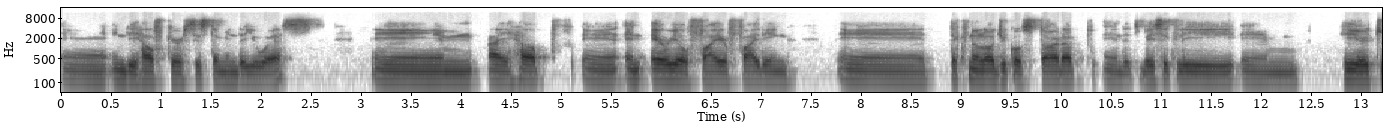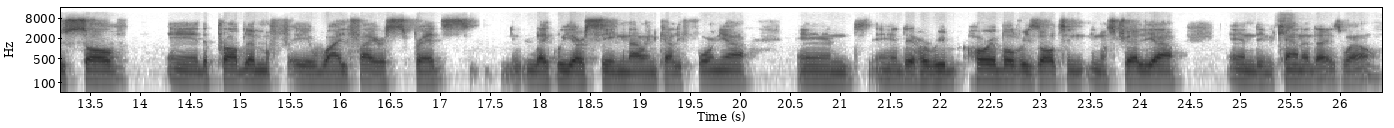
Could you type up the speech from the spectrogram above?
uh, in the healthcare system in the US. Um, I help in, an aerial firefighting uh, technological startup, and it's basically um, here to solve uh, the problem of uh, wildfire spreads like we are seeing now in California and, and the hor- horrible results in, in Australia and in Canada as well.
